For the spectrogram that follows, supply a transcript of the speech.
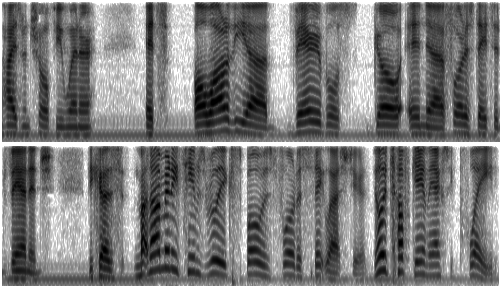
Heisman Trophy winner. It's a lot of the uh, variables go in uh, Florida State's advantage because not many teams really exposed Florida State last year. The only tough game they actually played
